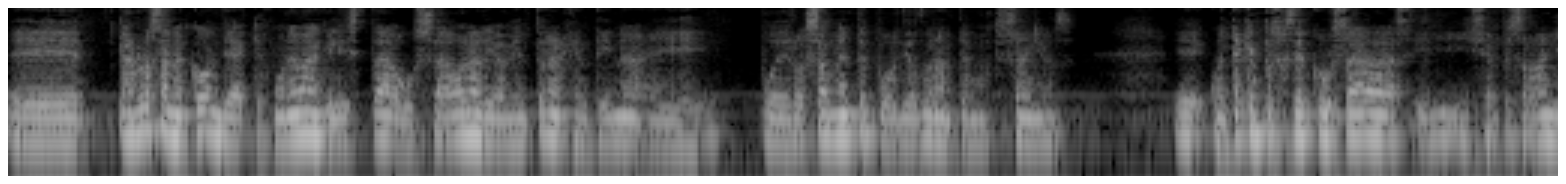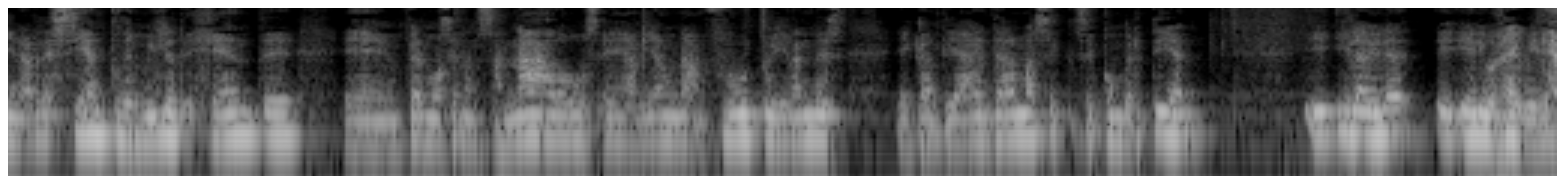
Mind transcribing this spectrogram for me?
Eh, Carlos Anacondia, que fue un evangelista usado en el en Argentina eh, poderosamente por Dios durante muchos años, eh, cuenta que empezó a hacer cruzadas y, se empezaron a llenar de cientos de miles de gente, enfermos eran sanados, había un gran fruto y grandes cantidades de armas se, convertían. Y, la Biblia, y, digo la Biblia,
